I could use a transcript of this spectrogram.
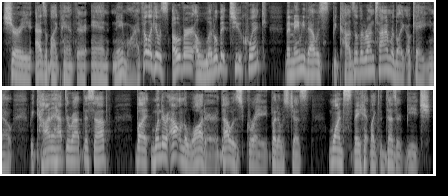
Shuri as a Black Panther and Namor. I felt like it was over a little bit too quick, but maybe that was because of the runtime. We're like, okay, you know, we kind of have to wrap this up. But when they were out on the water, that was great. But it was just once they hit like the desert beach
